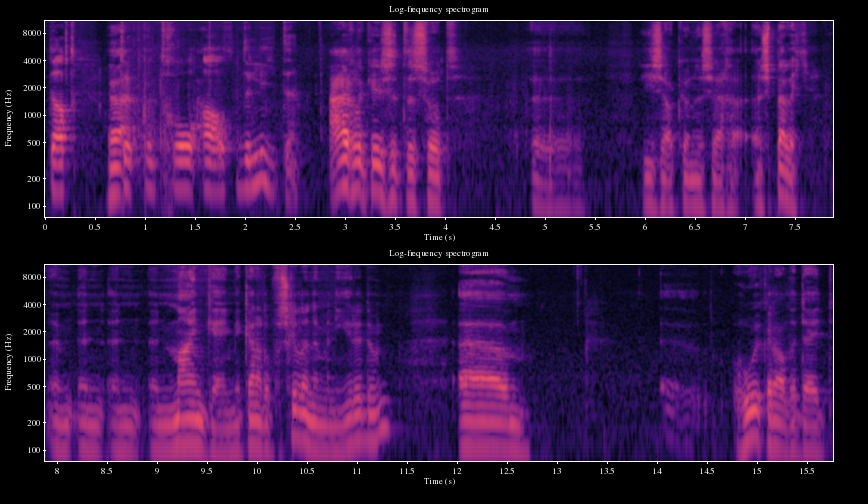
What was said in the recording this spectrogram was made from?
dat ja. te control-alt-deleten? Eigenlijk is het een soort, eh, je zou kunnen zeggen, een spelletje. Een, een, een, een mind game. Je kan het op verschillende manieren doen. Ehm, eh, hoe ik het altijd deed,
